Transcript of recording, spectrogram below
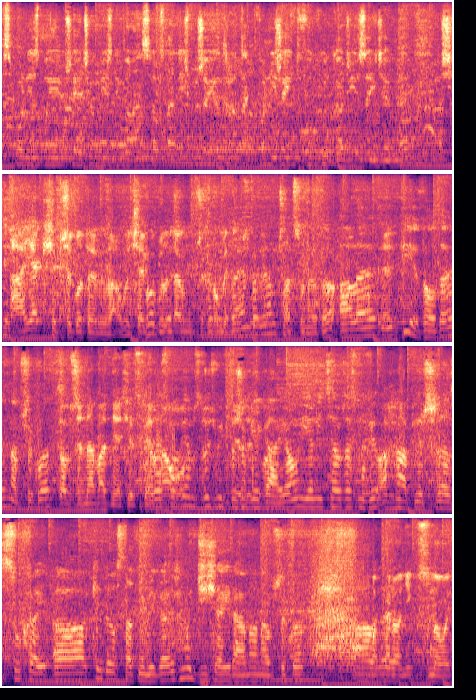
wspólnie z moimi przyjaciółmi z Balance uznaliśmy, że jutro tak poniżej dwóch godzin zejdziemy. Sie- A jak się przygotowywałeś? Jak W ogóle się nie przygotowywałem, bo nie mam czasu na to, ale piję wodę na przykład. Dobrze, nawadnia się swoje Rozmawiam z ludźmi, którzy biegają i oni cały czas mówią, aha, pierwszy raz, słuchaj, a kiedy ostatnio biegałeś? No dzisiaj rano na przykład. Ale... Makaronik wsunąłeś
